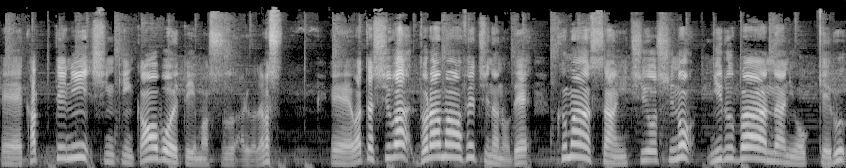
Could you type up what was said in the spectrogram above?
えー勝手に親近感を覚えています。ありがとうございます。えー私はドラマーフェチなので、クマーさん一押しのニルバーナにおける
